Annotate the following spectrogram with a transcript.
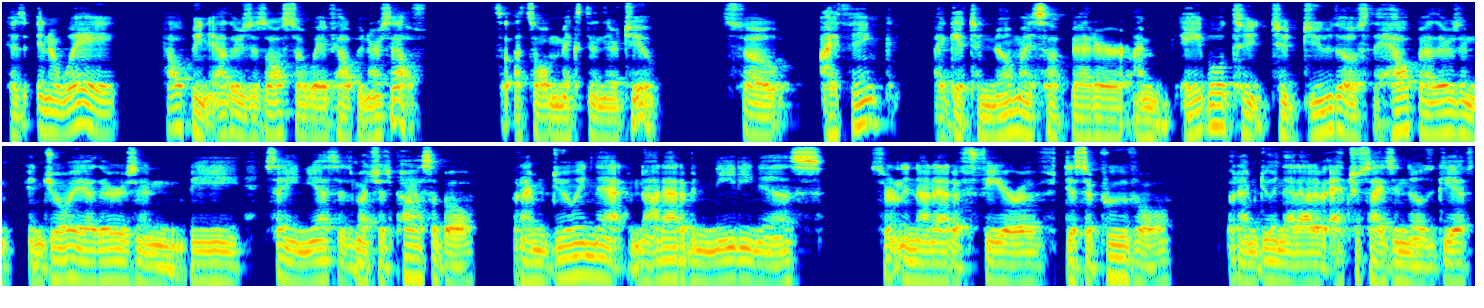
Because in a way, helping others is also a way of helping ourselves. So that's all mixed in there too. So I think I get to know myself better. I'm able to to do those to help others and enjoy others and be saying yes as much as possible. But I'm doing that not out of a neediness, certainly not out of fear of disapproval, but I'm doing that out of exercising those gifts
